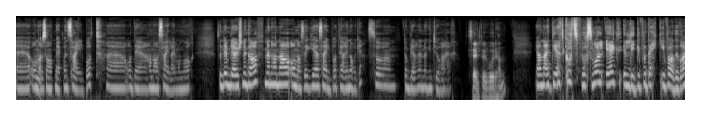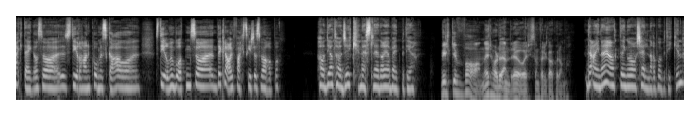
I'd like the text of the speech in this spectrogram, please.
ordne det sånn at vi er på en seilbåt. og det, Han har seila i mange år. Så det blir jo ikke noe av. Men han har ordna seg seilbåt her i Norge, så da blir det noen turer her. Seiltur hvor hen? Ja, nei, Det er et godt spørsmål. Jeg ligger på dekk i badedrakt, jeg, og så styrer han hvor vi skal, og styrer med båten, så det klarer jeg faktisk ikke å svare på. Hadia Tajik, nestleder i Arbeiderpartiet. Hvilke vaner har du endret i år som følge av korona? Det ene er at jeg går sjeldnere på butikken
